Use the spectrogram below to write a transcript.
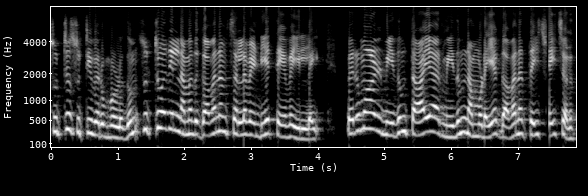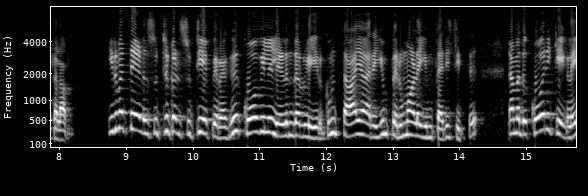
சுற்று சுற்றி வரும் பொழுதும் சுற்றுவதில் நமது கவனம் செல்ல வேண்டிய தேவையில்லை. பெருமாள் மீதும் தாயார் மீதும் நம்முடைய கவனத்தை செலுத்தலாம். இருபத்தேழு சுற்றுகள் சுற்றிய பிறகு கோவிலில் எழுந்தருளி இருக்கும் தாயாரையும் பெருமாளையும் தரிசித்து நமது கோரிக்கைகளை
